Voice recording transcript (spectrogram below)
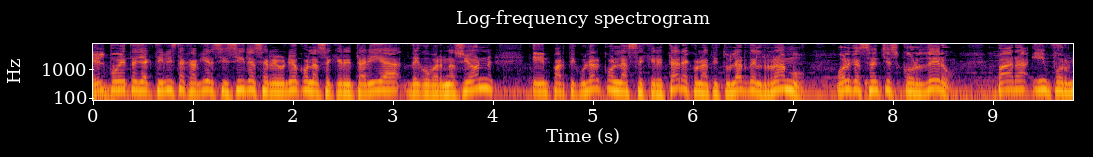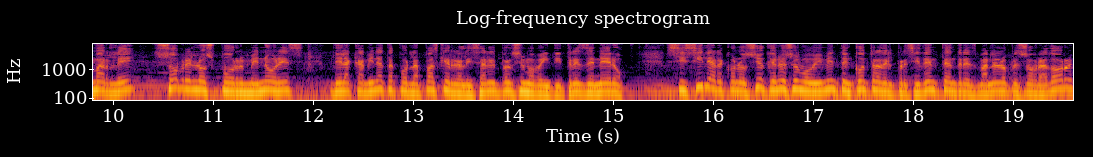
El poeta y activista Javier Sicilia se reunió con la Secretaría de Gobernación, en particular con la secretaria, con la titular del ramo, Olga Sánchez Cordero, para informarle sobre los pormenores de la caminata por la paz que realizará el próximo 23 de enero. Sicilia reconoció que no es un movimiento en contra del presidente Andrés Manuel López Obrador,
